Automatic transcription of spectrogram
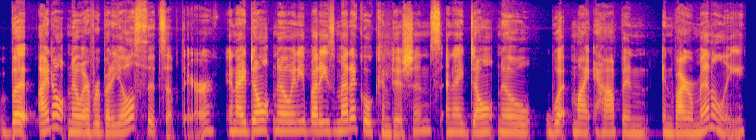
But I don't know everybody else that's up there, and I don't know anybody's medical conditions, and I don't know what might happen environmentally.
